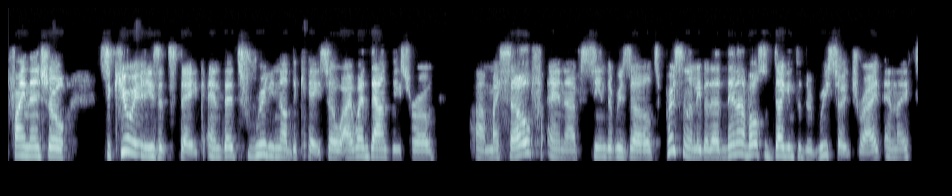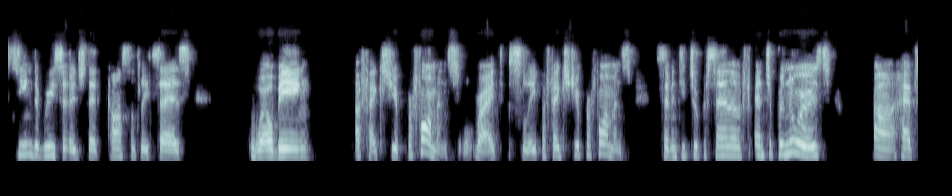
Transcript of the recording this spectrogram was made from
financial security is at stake. And that's really not the case. So I went down this road uh, myself and I've seen the results personally, but then I've also dug into the research, right? And I've seen the research that constantly says well-being affects your performance, right? Sleep affects your performance. 72% of entrepreneurs uh, have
